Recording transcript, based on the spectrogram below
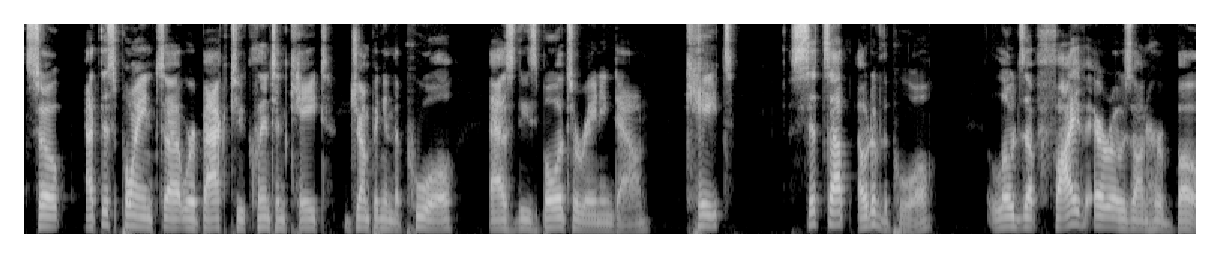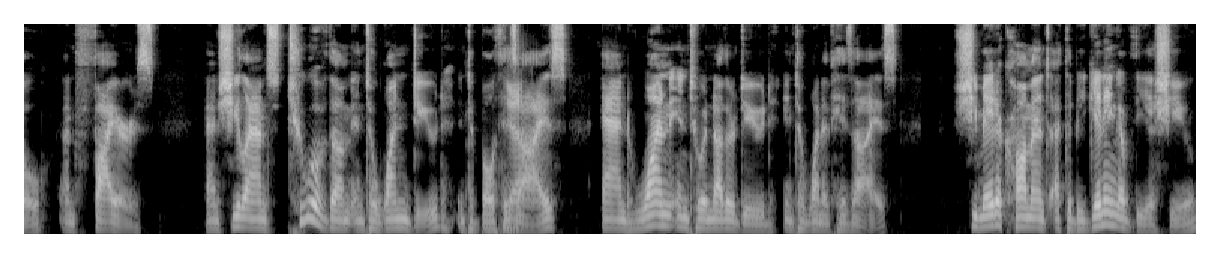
So at this point, uh, we're back to Clint and Kate jumping in the pool as these bullets are raining down. Kate sits up out of the pool, loads up five arrows on her bow, and fires. And she lands two of them into one dude, into both his Yeah. eyes, and one into another dude, into one of his eyes. She made a comment at the beginning of the issue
